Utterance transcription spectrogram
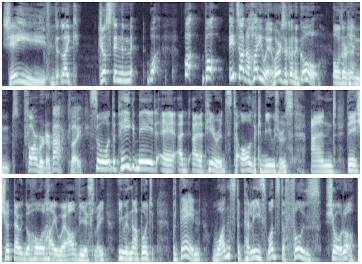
Gee, like just in the what? What? But it's on a highway. Where's it going to go? Other than forward or back? Like So the pig made uh, an, an appearance to all the commuters, and they shut down the whole highway. Obviously, he was not budging. But then, once the police, once the fuzz showed up,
